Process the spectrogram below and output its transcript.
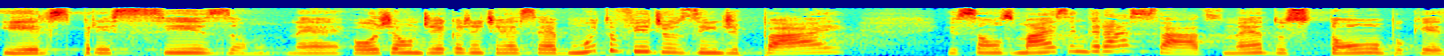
e eles precisam, né? Hoje é um dia que a gente recebe muito videozinho de pai e são os mais engraçados, né? Dos tombos que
